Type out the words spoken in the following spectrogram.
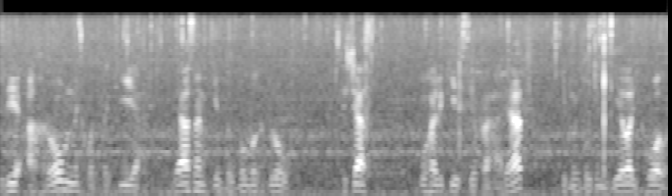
две огромных вот такие вязанки дубовых дров. Сейчас угольки все прогорят и мы будем делать голову.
